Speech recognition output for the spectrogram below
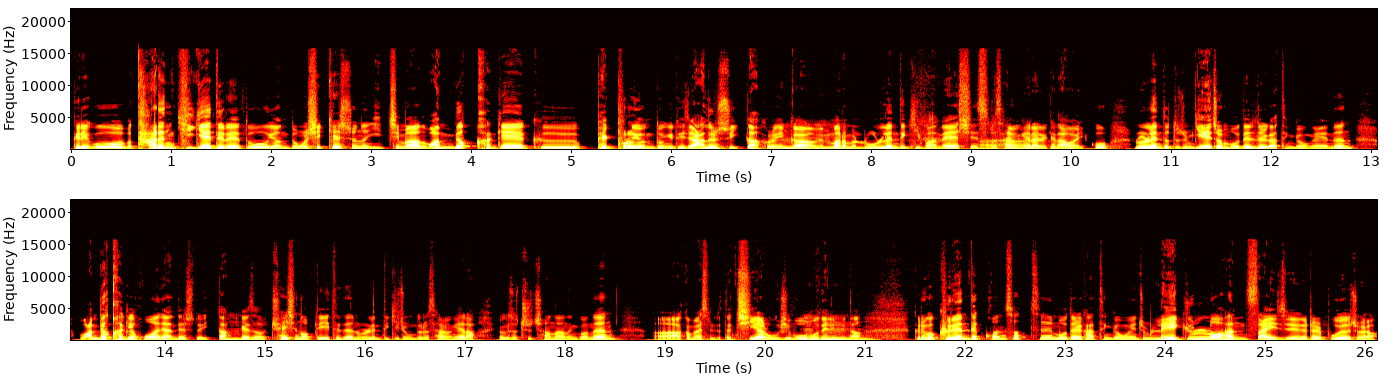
그리고 뭐 다른 기계들에도 연동을 시킬 수는 있지만 완벽하게 그 100% 연동이 되지 않을 수 있다. 그러니까 음. 웬만하면 Roland 기반의 synth를 아하. 사용해라 이렇게 나와 있고 Roland도 좀 예전 모델들 같은 경우에는 완벽하게 호환이 안 될 수도 있다. 음. 그래서 최신 업데이트된 Roland 기종들을 사용해라. 여기서 추천하는 거는 어, 아까 말씀드렸던 GR55 모델입니다. 음. 그리고 grand concert 모델 같은 경우에는 좀 regular한 사이즈를 보여줘요.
